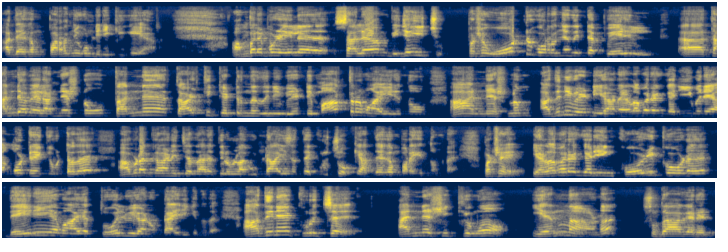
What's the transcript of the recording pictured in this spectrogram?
അദ്ദേഹം പറഞ്ഞുകൊണ്ടിരിക്കുകയാണ്. അമ്പലപ്പുഴയിലെ സലാം വിജയിച്ചു. പക്ഷെ വോട്ട് കുറഞ്ഞതിന്റെ പേരിൽ തന്റെ മേൽ അന്വേഷണവും തന്നെ താഴ്ത്തിക്കെട്ടുന്നതിന് വേണ്ടി മാത്രമായിരുന്നു ആ അന്വേഷണം. അതിനുവേണ്ടിയാണ് ഇളവരം കരീമിനെ അങ്ങോട്ടേക്ക് വിട്ടത്. അവിടെ കാണിച്ച തരത്തിലുള്ള ഗുണ്ടായുസത്തെ കുറിച്ചൊക്കെ അദ്ദേഹം പറയുന്നുണ്ട്. പക്ഷേ ഇളവരം കരീം കോഴിക്കോട് ദയനീയമായ തോൽവിയാണ് ഉണ്ടായിരിക്കുന്നത്. അതിനെക്കുറിച്ച് അന്വേഷിക്കുമോ എന്നാണ് സുധാകരൻ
